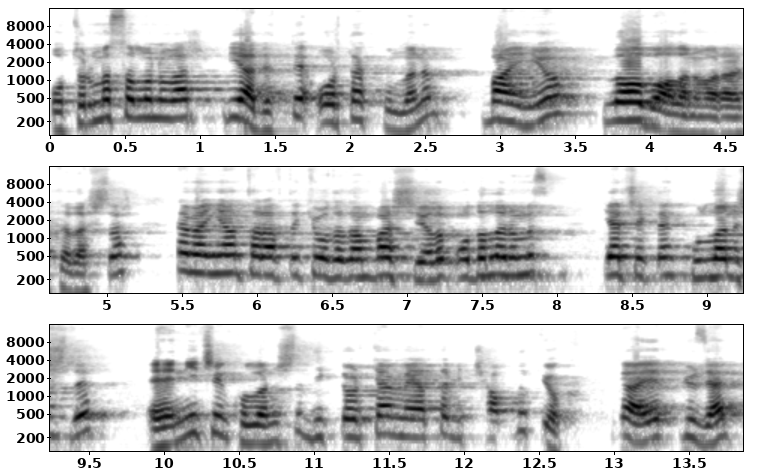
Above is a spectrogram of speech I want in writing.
oturma salonu var. Bir adet de ortak kullanım banyo, lavabo alanı var arkadaşlar. Hemen yan taraftaki odadan başlayalım. Odalarımız gerçekten kullanışlı. Ee, niçin kullanışlı? Dikdörtgen veyahut da bir çaplık yok. Gayet güzel.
